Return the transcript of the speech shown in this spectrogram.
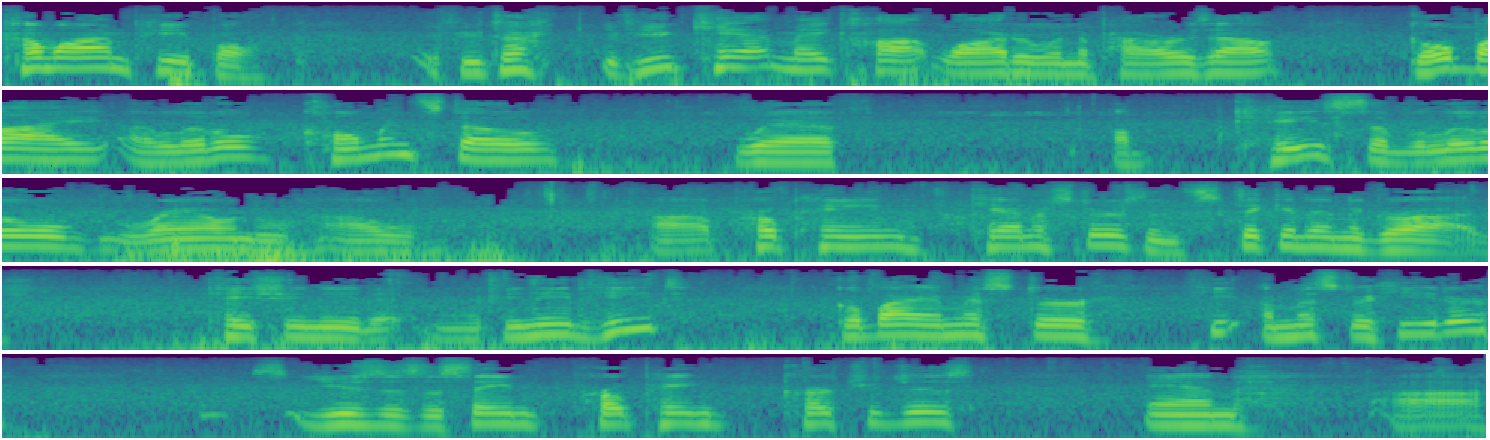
come on people if you talk, if you can't make hot water when the power is out, go buy a little Coleman stove with a case of little round uh, uh, propane canisters and stick it in the garage in case you need it. And if you need heat, go buy a Mr. He a Mr. Heater. uses the same propane cartridges, and uh,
